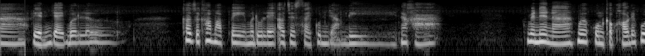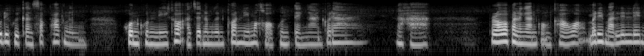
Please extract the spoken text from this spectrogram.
มาเหรียญใหญ่เบอร์เลอร์เขาจะเข้ามาเปย์มาดูแลเอาใจใส่คุณอย่างดีนะคะ ไม่แน่นะ เมื่อคุณกับเขาได้พูดได้คุยกันสักพักหนึ่งคนคนนี้เขาอาจจะนำเงินก้อนนี้มาขอคุณแต่งงานก็ได้นะคะ เพราะว่าพลังงานของเขาอะไม่ได้มาเล่น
